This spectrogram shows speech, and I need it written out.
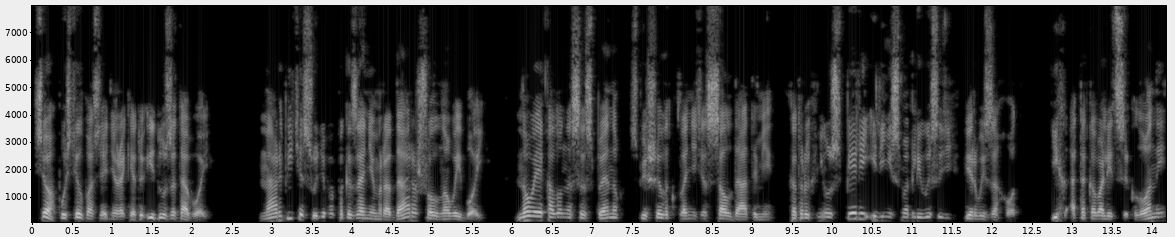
Все, пустил последнюю ракету. Иду за тобой». На орбите, судя по показаниям радара, шел новый бой. Новая колонна ССПНов спешила к планете с солдатами, которых не успели или не смогли высадить в первый заход. Их атаковали циклоны,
